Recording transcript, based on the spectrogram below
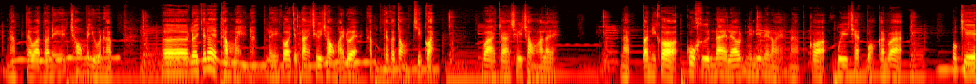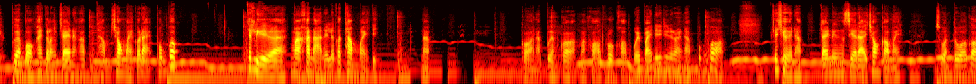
ๆนะครับแต่ว่าตอนนี้ช่องไม่อยู่นะครับเออเลยจะได้ทำใหม่นะครับเลยก็จะตั้งชื่อช่องใหม่ด้วยนะครับ แต่ก็ต้องคิดก่อนว่าจะชื่อช่องอะไรนะครับตอนนี้ก็กู้คืนได้แล้วนิดๆหน่อยๆนะครับ ก็คุยแชทบอกกันว่าโอเค เพื่อนบอกให้กำลังใจนะครับทำช่องใหม่ก็ได้ ผมก็จะเหลือมาขนาดนี้แล้วก็ทำใหม่ดินะครับก่อนนะเพื่อนก็มาขอโปรดขอโวยไปนิดๆหน่อยๆนะครับ ผมก็เฉยๆนะครับ ใจหนึงเสียดายช่องเก่าไหม ส่วนตัวก็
